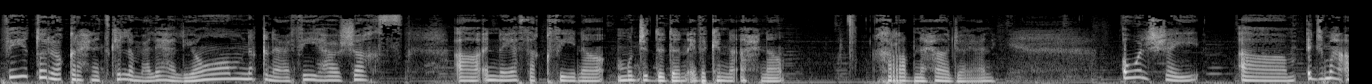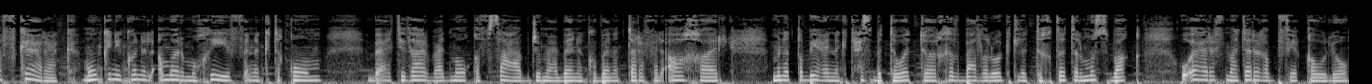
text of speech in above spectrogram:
في طرق رح نتكلم عليها اليوم نقنع فيها شخص آه إنه يثق فينا مجددا إذا كنا إحنا خربنا حاجة يعني. أول شيء اجمع أفكارك. ممكن يكون الأمر مخيف أنك تقوم باعتذار بعد موقف صعب جمع بينك وبين الطرف الآخر. من الطبيعي أنك تحس بالتوتر. خذ بعض الوقت للتخطيط المسبق واعرف ما ترغب في قوله.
